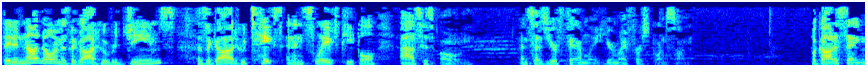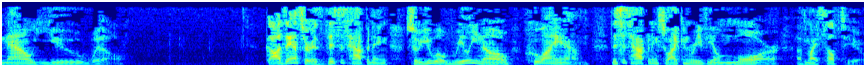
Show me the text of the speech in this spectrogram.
They did not know him as the God who redeems, as the God who takes an enslaved people as his own and says, You're family, you're my firstborn son. But God is saying, Now you will. God's answer is, This is happening so you will really know who I am. This is happening so I can reveal more of myself to you.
